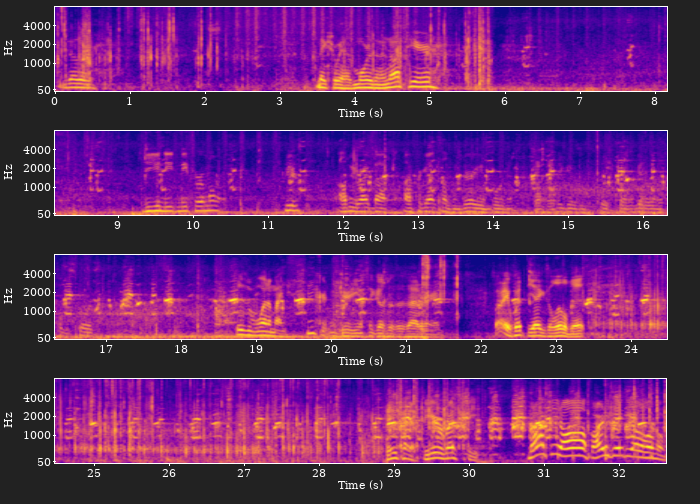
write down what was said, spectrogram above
these other. Make sure we have more than enough here. Do you need me for a moment? Here. I'll be right back. I forgot something very important. Uh-huh. It goes with fish bowl. I gotta run to the store. This is one of my secret ingredients that goes with the Zatarain. Sorry, I whipped the eggs a little bit. Any kind of beer recipe. Knock it off. I already gave you all of them.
